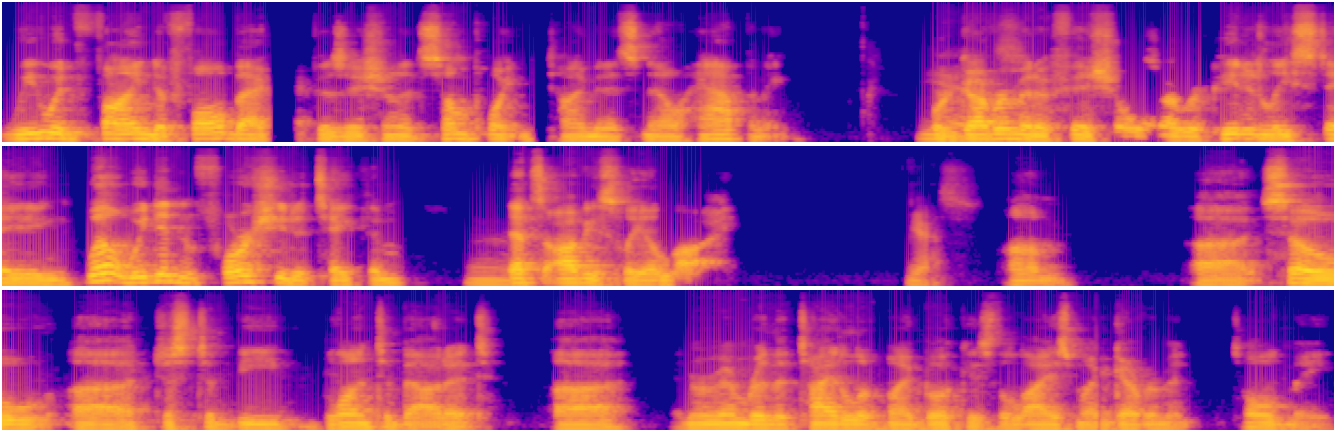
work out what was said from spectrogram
we would find a fallback position at some point in time, and it's now happening where yes. government officials are repeatedly stating, "Well, we didn't force you to take them." Mm. That's obviously a lie. Yes. Um, uh, so, uh, just to be blunt about it, uh, and remember, the title of my book is "The Lies My Government Told Me."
